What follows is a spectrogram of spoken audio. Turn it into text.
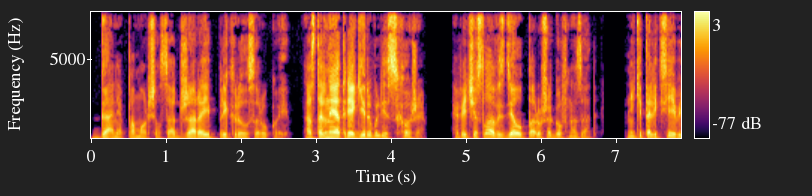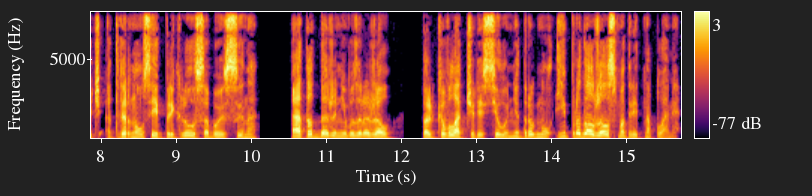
Даня поморщился от жара и прикрылся рукой. Остальные отреагировали схоже. Вячеслав сделал пару шагов назад. Никита Алексеевич отвернулся и прикрыл собой сына, а тот даже не возражал. Только Влад через силу не дрогнул и продолжал смотреть на пламя.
